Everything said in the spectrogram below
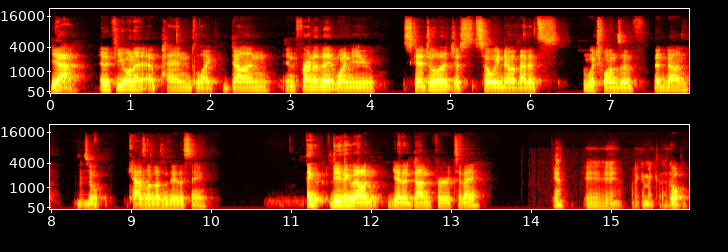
Yeah, and if you want to append like done in front of it when you schedule it, just so we know that it's which ones have been done, mm-hmm. so Kaslin doesn't do the same. think. Do you think that'll get it done for today? Yeah, yeah, yeah. yeah. I can make that. Cool. Happen.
